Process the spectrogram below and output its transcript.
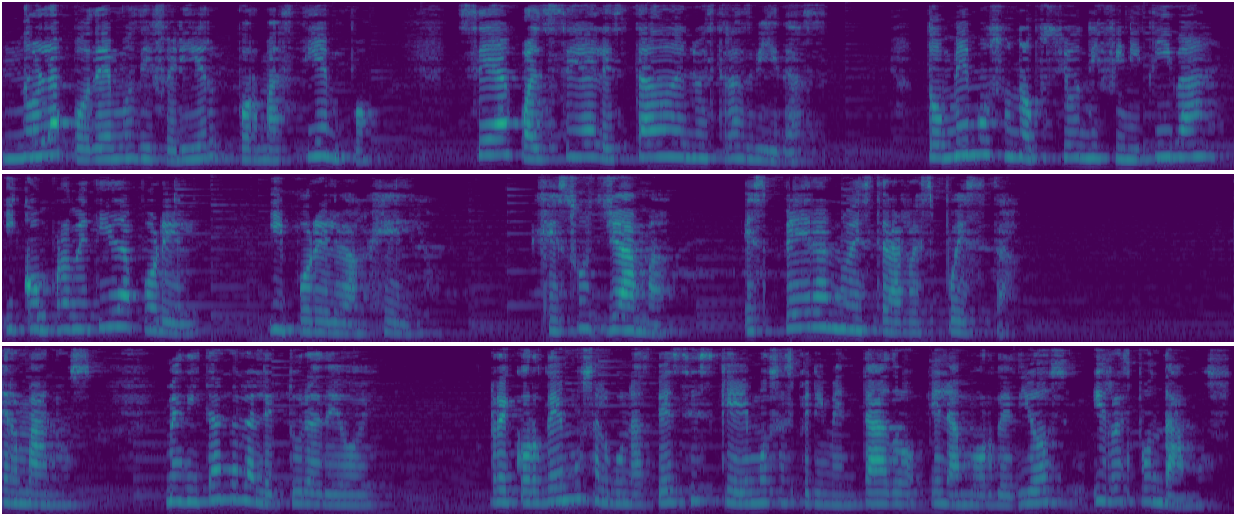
no la podemos diferir por más tiempo, sea cual sea el estado de nuestras vidas. Tomemos una opción definitiva y comprometida por Él y por el Evangelio. Jesús llama, espera nuestra respuesta. Hermanos, meditando la lectura de hoy, recordemos algunas veces que hemos experimentado el amor de Dios y respondamos.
